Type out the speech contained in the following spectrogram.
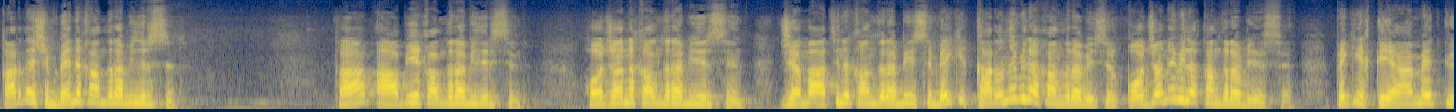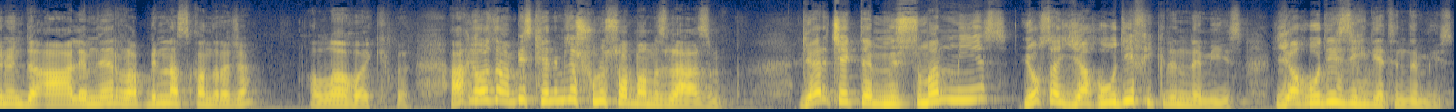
Kardeşim beni kandırabilirsin. Tamam abiyi kandırabilirsin. Hocanı kandırabilirsin. Cemaatini kandırabilirsin. Belki karını bile kandırabilirsin. Kocanı bile kandırabilirsin. Peki kıyamet gününde alemleri Rabbini nasıl kandıracaksın? Allahu Ekber. Ahi o zaman biz kendimize şunu sormamız lazım. Gerçekten Müslüman mıyız yoksa Yahudi fikrinde miyiz? Yahudi zihniyetinde miyiz?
